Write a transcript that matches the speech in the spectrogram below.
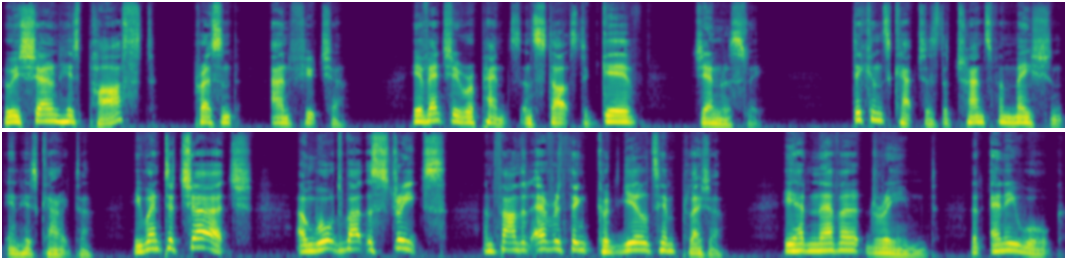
who is shown his past, present, and future. He eventually repents and starts to give generously. Dickens captures the transformation in his character. He went to church and walked about the streets and found that everything could yield him pleasure. He had never dreamed that any walk,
